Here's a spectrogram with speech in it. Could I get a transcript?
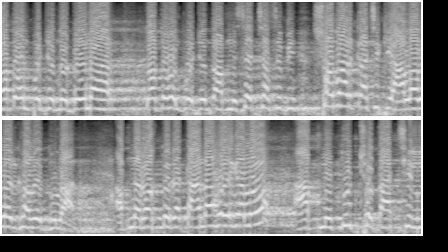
ততক্ষণ পর্যন্ত ডোনার ততক্ষণ পর্যন্ত আপনি স্বেচ্ছাসেবী, সবার কাছে কি আলালের ঘরে দুলান আপনার রক্তটা টানা হয়ে গেল, আপনি তুচ্ছ তাচ্ছিল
